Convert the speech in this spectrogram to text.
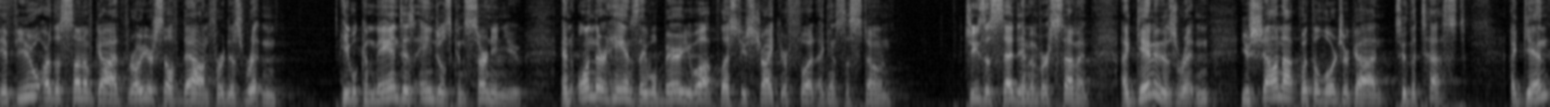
if you are the Son of God, throw yourself down, for it is written, He will command His angels concerning you, and on their hands they will bear you up, lest you strike your foot against a stone. Jesus said to him in verse 7 Again it is written, You shall not put the Lord your God to the test. Again,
